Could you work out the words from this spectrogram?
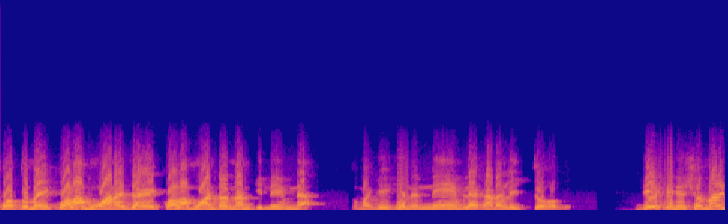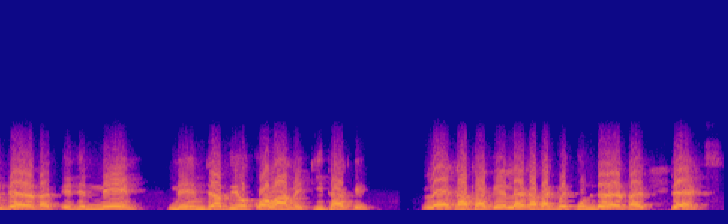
প্রথমে কলাম ওয়ানের জায়গায়, কলাম ওয়ানটার নাম কি? নেম না? তোমাকে এখানে নেম লেখাটা লিখতে হবে। ডেফিনেশন মানে ডেটা টাইপ এই যে নেম নেম জাতীয় কলামে কি থাকে? লেখা থাকে। লেখা থাকলে কোন ডেটা টাইপ টেক্সট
